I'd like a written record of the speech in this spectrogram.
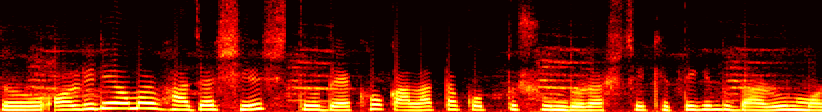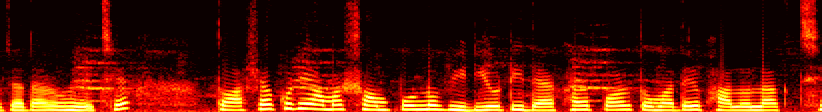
তো অলরেডি আমার ভাজা শেষ। তো দেখো কালারটা কত সুন্দর আসছে। খেতে কিন্তু দারুণ মজাদার হয়েছে। তো আশা করি আমার সম্পূর্ণ ভিডিওটি দেখার পর তোমাদের ভালো লাগছে।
